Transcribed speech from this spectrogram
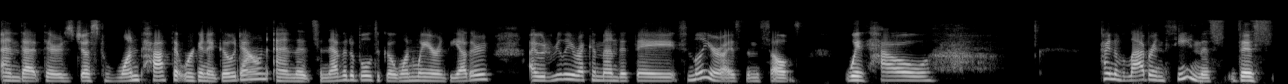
and that there's just one path that we're going to go down and that it's inevitable to go one way or the other, I would really recommend that they familiarize themselves with how kind of labyrinthine this this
